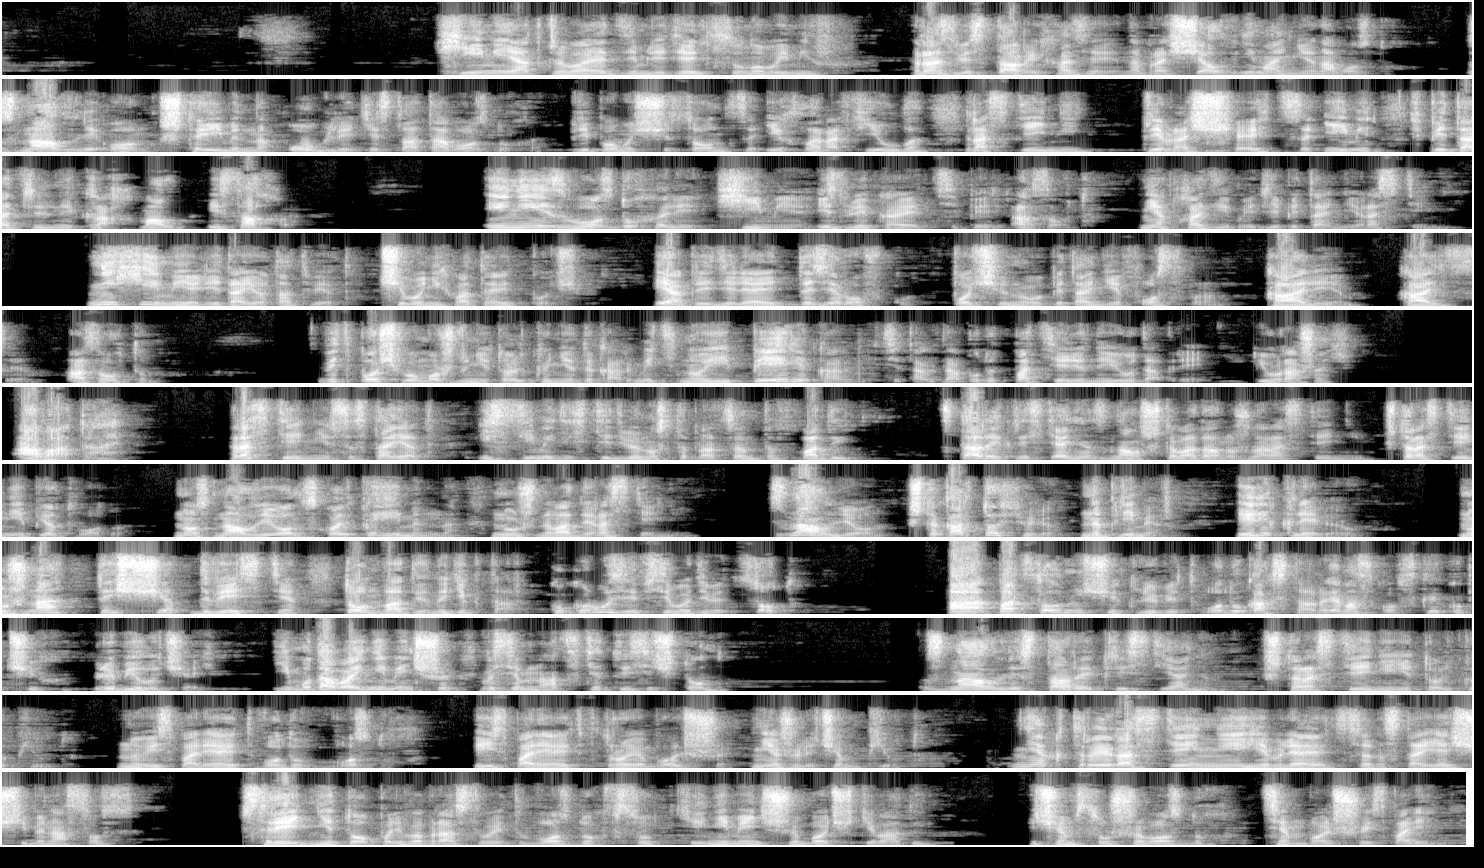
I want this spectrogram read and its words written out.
Химия открывает земледельцу новый мир. Разве старый хозяин обращал внимание на воздух? Знал ли он, что именно углекислота воздуха при помощи солнца и хлорофилла растений превращается ими в питательный крахмал и сахар? И не из воздуха ли химия извлекает теперь азот, необходимый для питания растений? Не химия ли дает ответ, чего не хватает почве, и определяет дозировку почвенного питания фосфором, калием, кальцием, азотом? Ведь почву можно не только не докормить, но и перекормить, и тогда будут потеряны и удобрения, и урожай. А вода? Растения состоят из 70-90% воды. Старый крестьянин знал, что вода нужна растению, что растение пьет воду. Но знал ли он, сколько именно нужно воды растению? Знал ли он, что картофелю, например, или клеверу нужна 1200 тонн воды на гектар, кукурузе всего 900? А подсолнечник любит воду, как старая московская купчиха любила чай. Ему давай не меньше 18 тысяч тонн. Знал ли старый крестьянин, что растения не только пьют, но и испаряют воду в воздух, и испаряют втрое больше, нежели чем пьют? Некоторые растения являются настоящими насосами. Средний тополь выбрасывает в воздух в сутки не меньше бочки воды. И чем суше воздух, тем больше испарений.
